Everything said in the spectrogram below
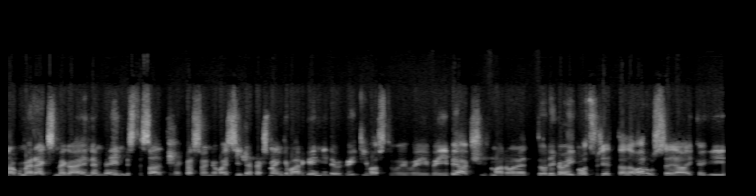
nagu me rääkisime ka ennem eelmistes saadetes, et kas on ju Vassiljev peaks mängima Argenidega kõigi vastu või, või, või ei peaks, siis ma arvan, et oli ka õige otsus jätta ta varusse ja ikkagi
